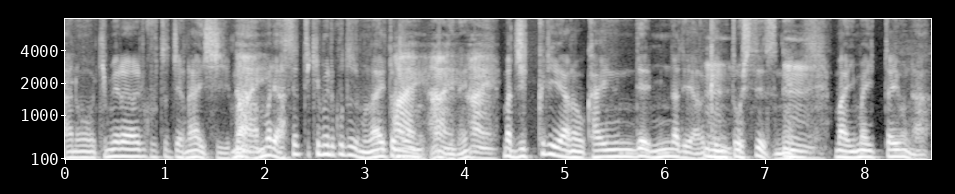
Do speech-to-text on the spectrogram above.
あの決められることじゃないし、まああんまり焦って決めることでもないと思うんでね、まあじっくりあの会員でみんなであの検討してですね、まあ今言ったような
